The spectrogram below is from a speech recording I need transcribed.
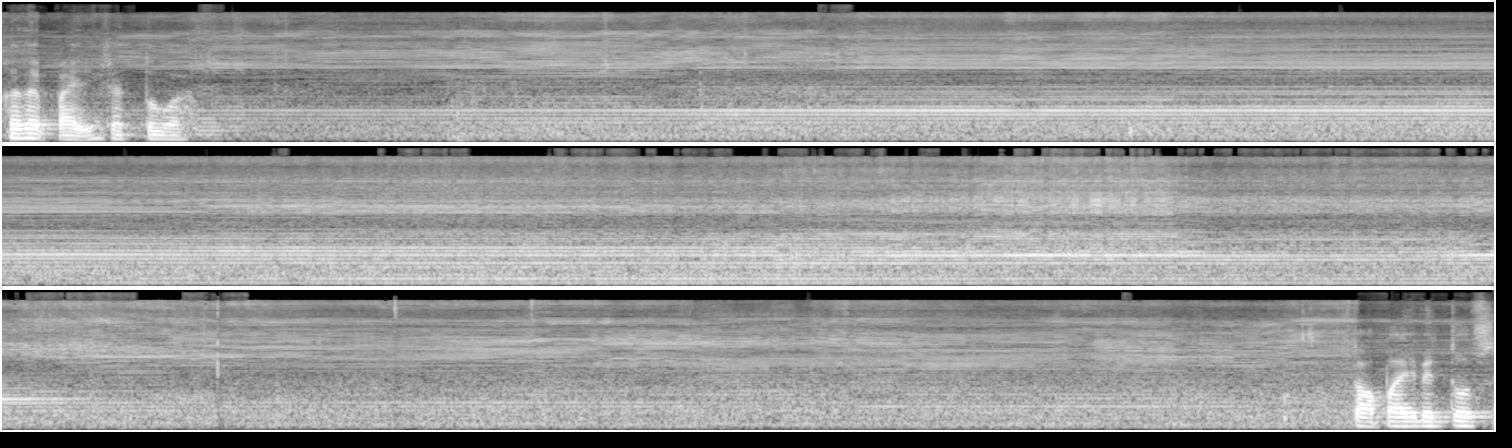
ค่อยๆไปทีละตัว ต่อไปจะเป็นตัว C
